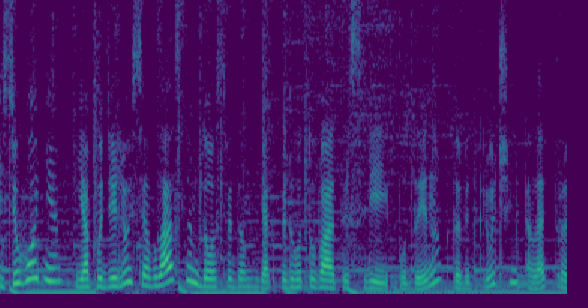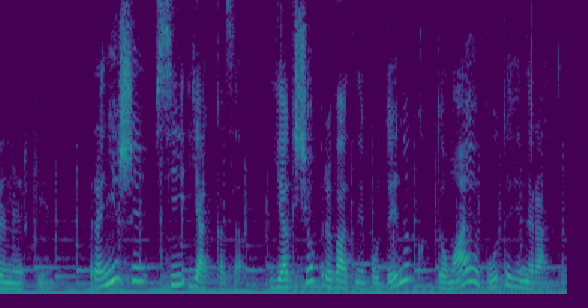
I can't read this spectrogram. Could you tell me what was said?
І сьогодні я поділюся власним досвідом, як підготувати свій будинок до відключень електроенергії. Раніше всі як казали, якщо приватний будинок, то має бути генератор.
